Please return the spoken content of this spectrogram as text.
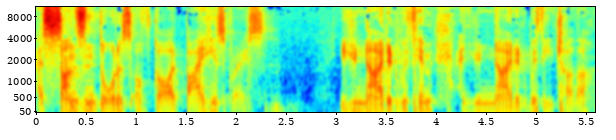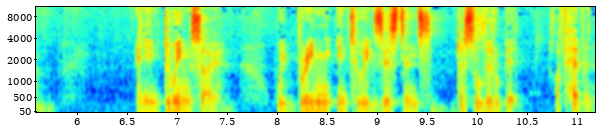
as sons and daughters of God by His grace, united with Him and united with each other. And in doing so, we bring into existence just a little bit of heaven.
